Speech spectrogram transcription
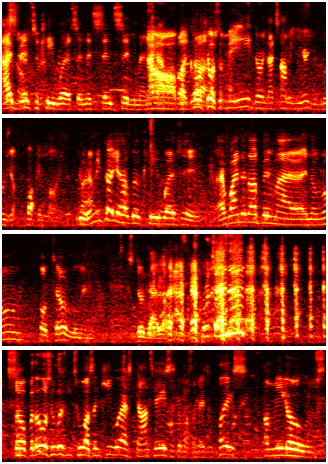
I've been to Key West, and it's Sin City, man. No, but going to up. Key West with me during that time of year, you lose your fucking mind. Dude, let me tell you how good Key West is. I winded up in my uh, in the wrong hotel room and still got lost. Which I did. So for those who listen to us in Key West, Dante's is the most amazing place. Amigos.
